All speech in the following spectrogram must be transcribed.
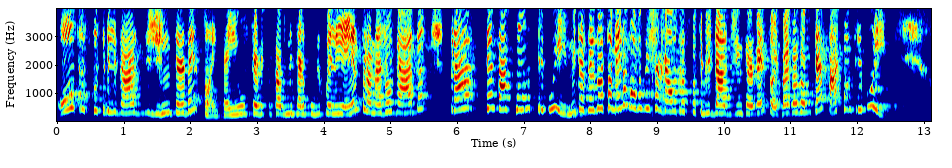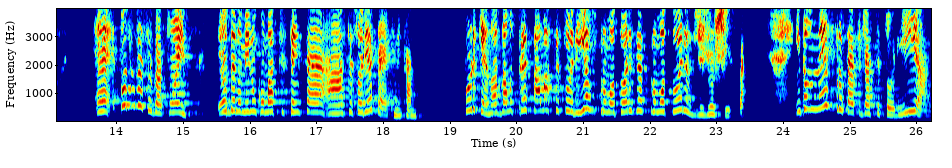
outras possibilidades de intervenções. Aí o Serviço Social do Ministério Público ele entra na jogada para tentar contribuir. Muitas vezes nós também não vamos enxergar outras possibilidades de intervenções, mas nós vamos tentar contribuir. É, todas essas ações eu denomino como assistência à assessoria técnica. Por quê? Nós vamos prestar uma assessoria aos promotores e às promotoras de justiça. Então, nesse processo de assessoria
